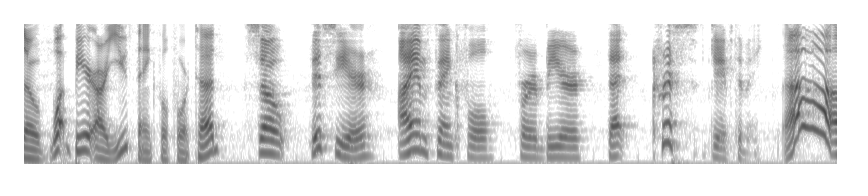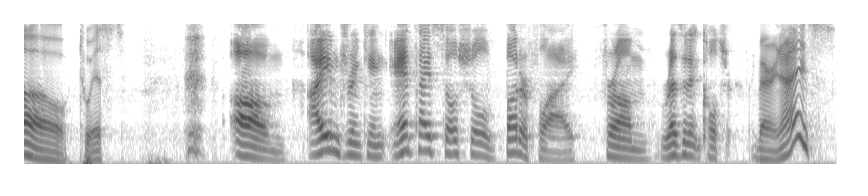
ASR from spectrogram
So, what beer are you thankful for, Tud? So this year, I am thankful for a beer that Chris gave to me. Oh, twist. Um, I am drinking Antisocial Butterfly from Resident Culture. Very nice.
